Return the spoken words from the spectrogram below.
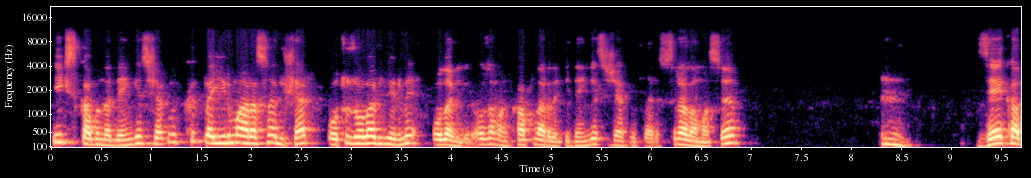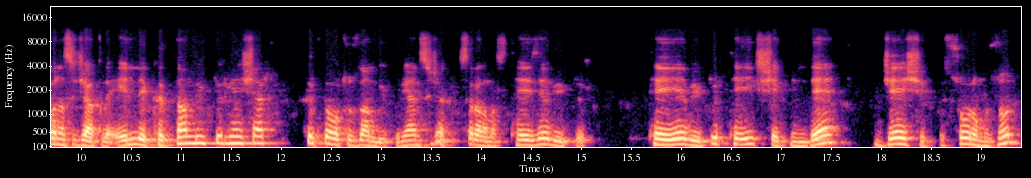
X kabında denge sıcaklığı 40 ile 20 arasına düşer. 30 olabilir mi? Olabilir. O zaman kaplardaki denge sıcaklıkları sıralaması Z kabının sıcaklığı 50 40'tan büyüktür gençler. 40 da 30'dan büyüktür. Yani sıcaklık sıralaması TZ büyüktür. T'ye büyüktür Tx şeklinde C şıkkı sorumuzun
